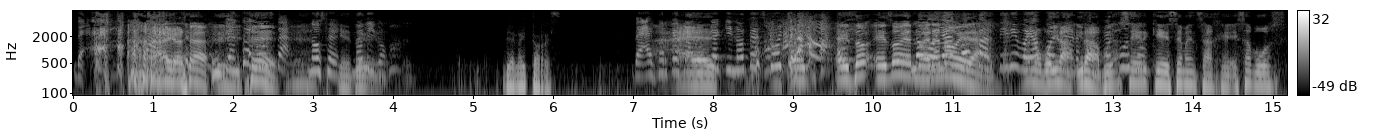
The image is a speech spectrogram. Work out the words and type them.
Ay, o sea, ¿Quién te gusta? No sé, ¿Quién no digo. Diana y Torres. Ay, porque sabes que aquí no te escuchan. Eso, eso no era voy a novedad. compartir y voy a Bueno, voy, poner. a, mira, voy a hacer que ese mensaje, esa voz,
